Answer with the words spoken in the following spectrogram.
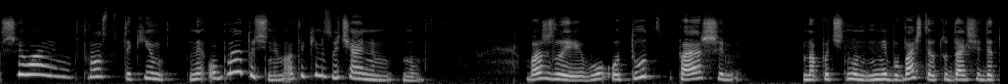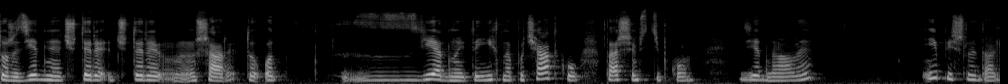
Шиваємо просто таким не обметочним, а таким звичайним. ну, Важливо, отут першим на поч... ну, не бачите, отут далі йде теж з'єднання 4, 4 шари. То от з'єднуйте їх на початку першим стіпком. З'єднали і пішли далі.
